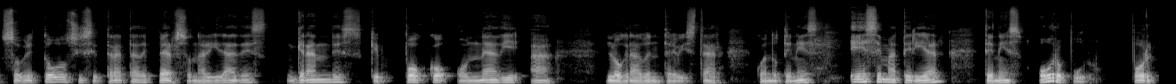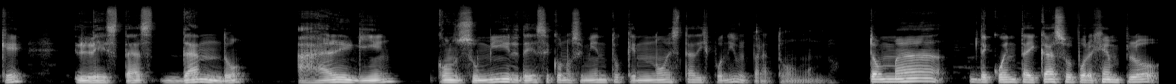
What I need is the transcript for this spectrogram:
sobre todo si se trata de personalidades grandes que poco o nadie ha logrado entrevistar. Cuando tenés ese material, tenés oro puro, porque le estás dando a alguien consumir de ese conocimiento que no está disponible para todo el mundo. Toma de cuenta y caso, por ejemplo,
